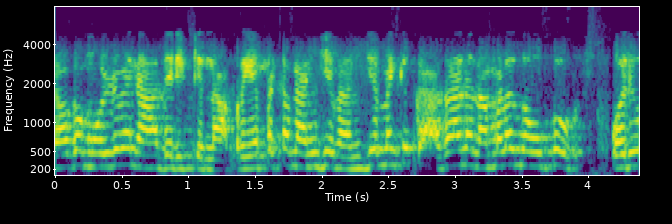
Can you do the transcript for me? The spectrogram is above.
ലോകം മുഴുവൻ ആദരിക്കുന്ന പ്രിയപ്പെട്ട നഞ്ചിയമ്മ. നഞ്ചിയമ്മയ്ക്ക് അതാണ് നമ്മൾ നോക്കൂ ഒരു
